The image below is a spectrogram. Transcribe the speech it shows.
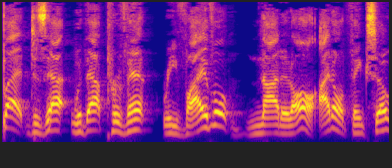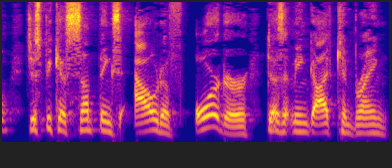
But does that would that prevent revival? Not at all. I don't think so. Just because something's out of order doesn't mean God can bring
